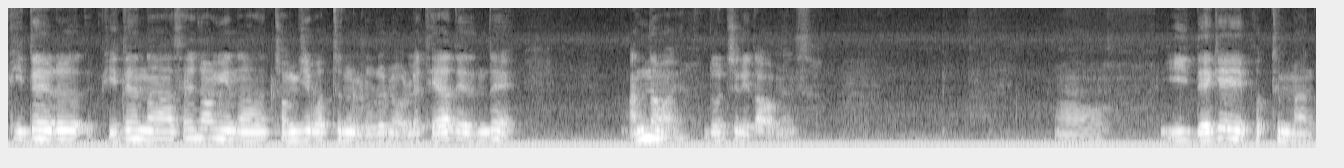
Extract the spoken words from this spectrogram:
비데르 비드나 세정이나 정지 버튼을 누르면 원래 돼야 되는데 안 나와요 노즐이 나오면서 어 이 네 개의 버튼만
